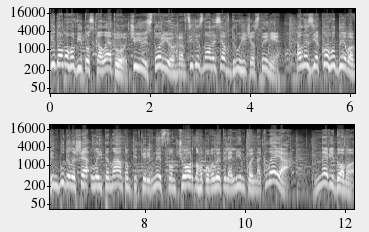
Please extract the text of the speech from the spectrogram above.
відомого Віто Скалету, чию історію гравці дізналися в другій частині. Але з якого дива він буде лише лейтенантом під керівництвом чорного повелителя Лінкольна Клея? Невідомо.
